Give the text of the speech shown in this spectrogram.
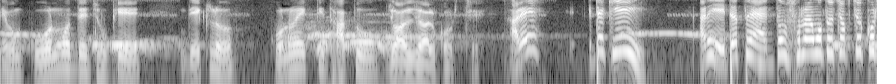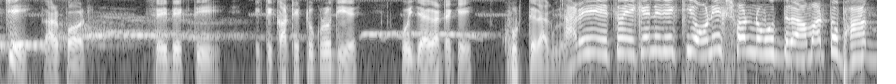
এবং কুয়োর মধ্যে ঝুঁকে দেখল কোনো একটি ধাতু জল জল করছে। আরে এটা কি? আরে এটা তো একদম সোনার মতো চকচক করছে। তারপর সেই ব্যক্তি একটি কাঠের টুকরো দিয়ে ওই জায়গাটাকে খুঁড়তে লাগল। আরে এ তো এখানে দেখছি অনেক স্বর্ণ মুদ্রা। আমার তো ভাগ্য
